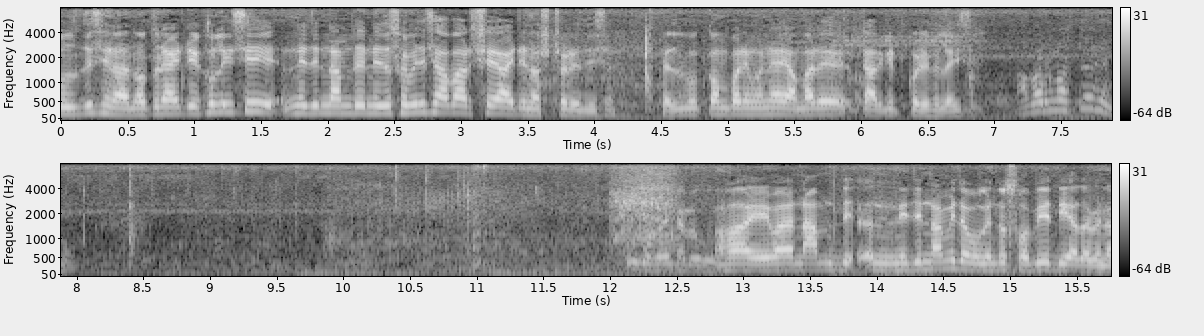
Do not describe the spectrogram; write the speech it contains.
বুঝতেছি না। নতুন আইডি খুলেছি নিজের নাম দিয়ে নিজের ছবি দিছে আবার সে আইডি নষ্ট করে দিছে। ফেসবুক কোম্পানি মনে হয় আমারে টার্গেট করে ফেলাইছে। আবার নষ্ট হয়েছে হ্যাঁ এবার নাম নিজের নামই দেবো কিন্তু ছবি দেওয়া যাবে না।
